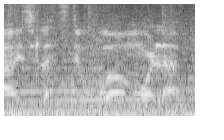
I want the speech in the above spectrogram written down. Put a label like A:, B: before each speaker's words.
A: guys. Let's do one more lap.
